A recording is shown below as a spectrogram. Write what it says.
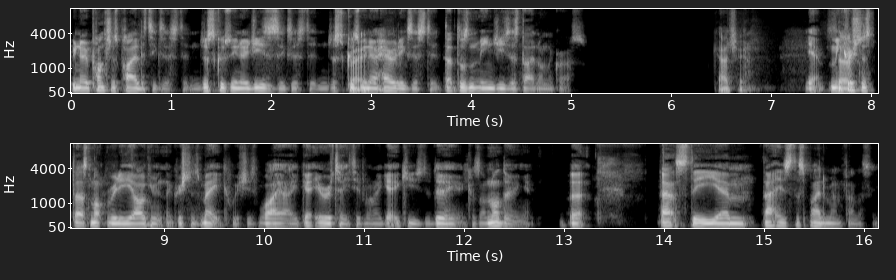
we know Pontius Pilate existed, and just because we know Jesus existed, and just because right. we know Herod existed, that doesn't mean Jesus died on the cross. Gotcha. Yeah, I mean, so, Christians, that's not really the argument that Christians make, which is why I get irritated when I get accused of doing it because I'm not doing it. But that's the um, that is the Spider-Man fallacy.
